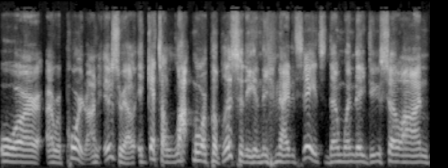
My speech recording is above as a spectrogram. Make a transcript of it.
or a report on Israel, it gets a lot more publicity in the United States than when they do so on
